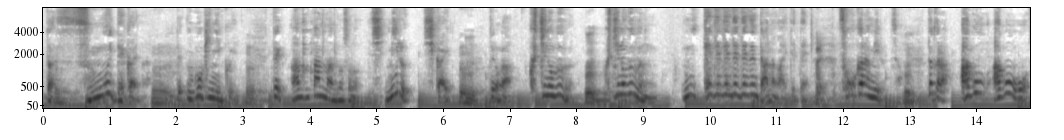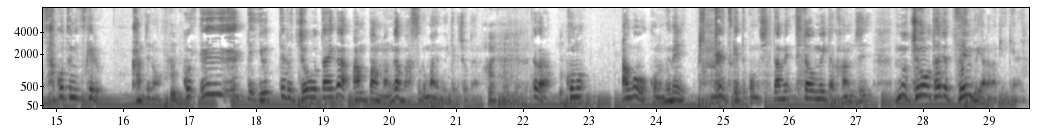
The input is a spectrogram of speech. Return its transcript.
だすんごいでかいのよ、ん。で動きにくい、ん。でアンパンマンのそのし見る視界、うん。っていうのが口の部分、うん。口の部分に「てんてんてんてんてんてん」って穴が開いてて、はい。そこから見るんですよ、ん。だから顎顎を鎖骨につける感じの、うん。これ「えー」って言ってる状態がアンパンマンがまっすぐ前向いてる状態なの。はいはいはい。だからこの顎をこの胸にぴったりつけてこの下目下を向いた感じの状態で全部やらなきゃいけない。っ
